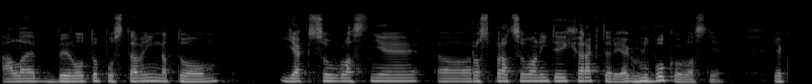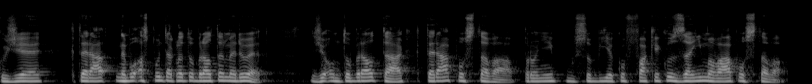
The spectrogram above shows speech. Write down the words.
ale bylo to postavený na tom, jak jsou vlastně uh, rozpracovaný ty jejich charaktery, jak hluboko vlastně. Jakože, která, nebo aspoň takhle to bral ten Medojet, že on to bral tak, která postava pro něj působí jako fakt jako zajímavá postava.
